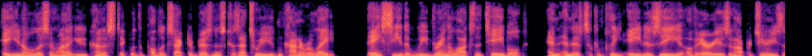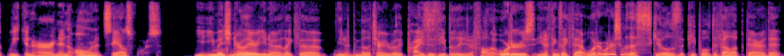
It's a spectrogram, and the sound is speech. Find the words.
"Hey, you know, listen, why don't you kind of stick with the public sector business because that's where you can kind of relate." They see that we bring a lot to the table, and and there's a complete A to Z of areas and opportunities that we can earn and own at Salesforce you, you mentioned earlier, you know, like the you know the military really prizes the ability to follow orders, you know, things like that. What are what are some of the skills that people develop there that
